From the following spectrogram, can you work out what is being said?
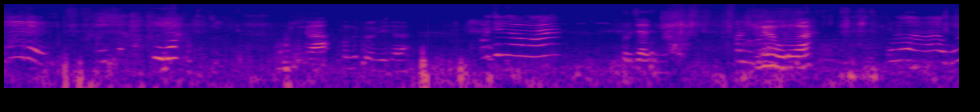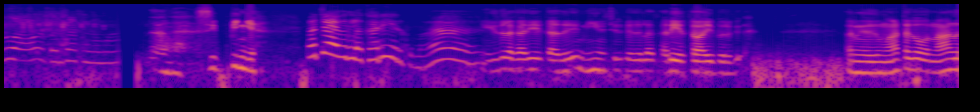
சீரு. வீச்சடா பிடிச்சிருக்காமா? பிடிச்சாச்சு இங்கடா உழுவா? உழுவாவா உழுவாவா சொன்னமா சிப்பிங்க. மச்சான் இதுக்குள்ள கறி இருக்குமா? இதில் கறி இருக்காது நீ வச்சிருக்கிறதுல கறி இருக்க வாய்ப்பு இருக்குது பாருங்க இது மாட்டுக்கு ஒரு நாள்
